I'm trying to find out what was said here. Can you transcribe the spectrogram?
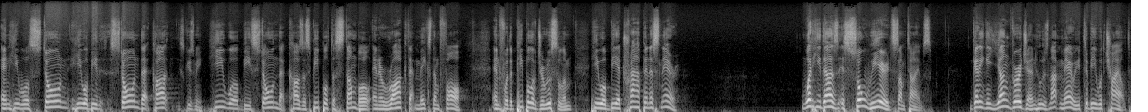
and he will stone, he will be stone that cause excuse me, he will be stone that causes people to stumble and a rock that makes them fall. And for the people of Jerusalem, he will be a trap and a snare. What he does is so weird sometimes. Getting a young virgin who is not married to be with child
